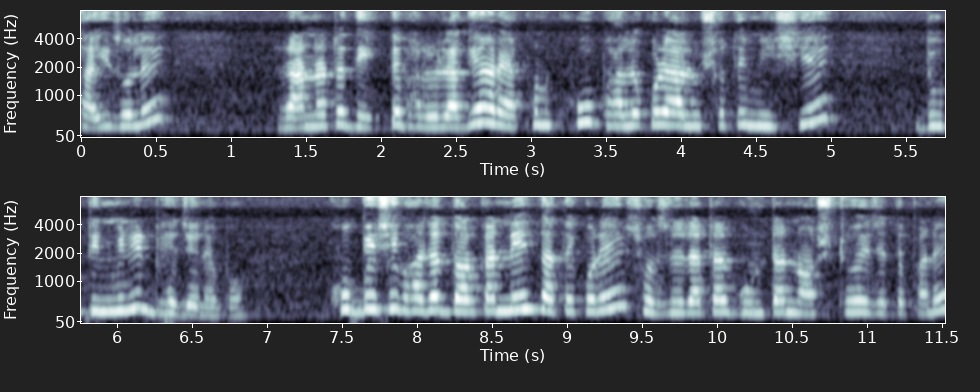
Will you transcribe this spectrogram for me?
সাইজ হলে রান্নাটা দেখতে ভালো লাগে। আর এখন খুব ভালো করে আলুর সাথে মিশিয়ে দু তিন মিনিট ভেজে নেব। খুব বেশি ভাজার দরকার নেই তাতে করে সজনে ডাঁটার গুণটা নষ্ট হয়ে যেতে পারে।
